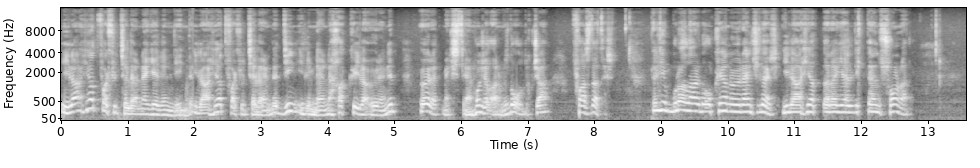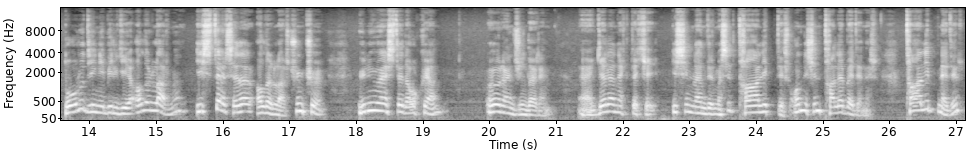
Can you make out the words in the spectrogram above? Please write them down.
İlahiyat fakültelerine gelindiğinde, ilahiyat fakültelerinde din ilimlerini hakkıyla öğrenip öğretmek isteyen hocalarımız da oldukça fazladır. Peki buralarda okuyan öğrenciler ilahiyatlara geldikten sonra doğru dini bilgiyi alırlar mı? İsterseler alırlar. Çünkü üniversitede okuyan öğrencilerin e, gelenekteki isimlendirmesi taliptir. Onun için talebe denir. Talip nedir?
